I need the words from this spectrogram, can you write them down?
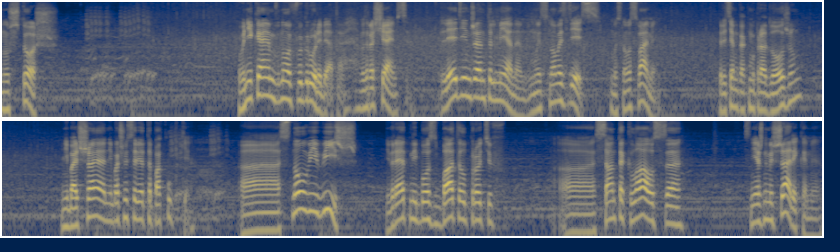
Ну что ж. Вникаем вновь в игру, ребята. Возвращаемся. Леди и джентльмены, мы снова здесь. Мы снова с вами. Перед тем, как мы продолжим, небольшая, небольшой совет о покупке. Uh, Snowy Wish. Невероятный босс-баттл против uh, Санта-Клауса снежными шариками.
